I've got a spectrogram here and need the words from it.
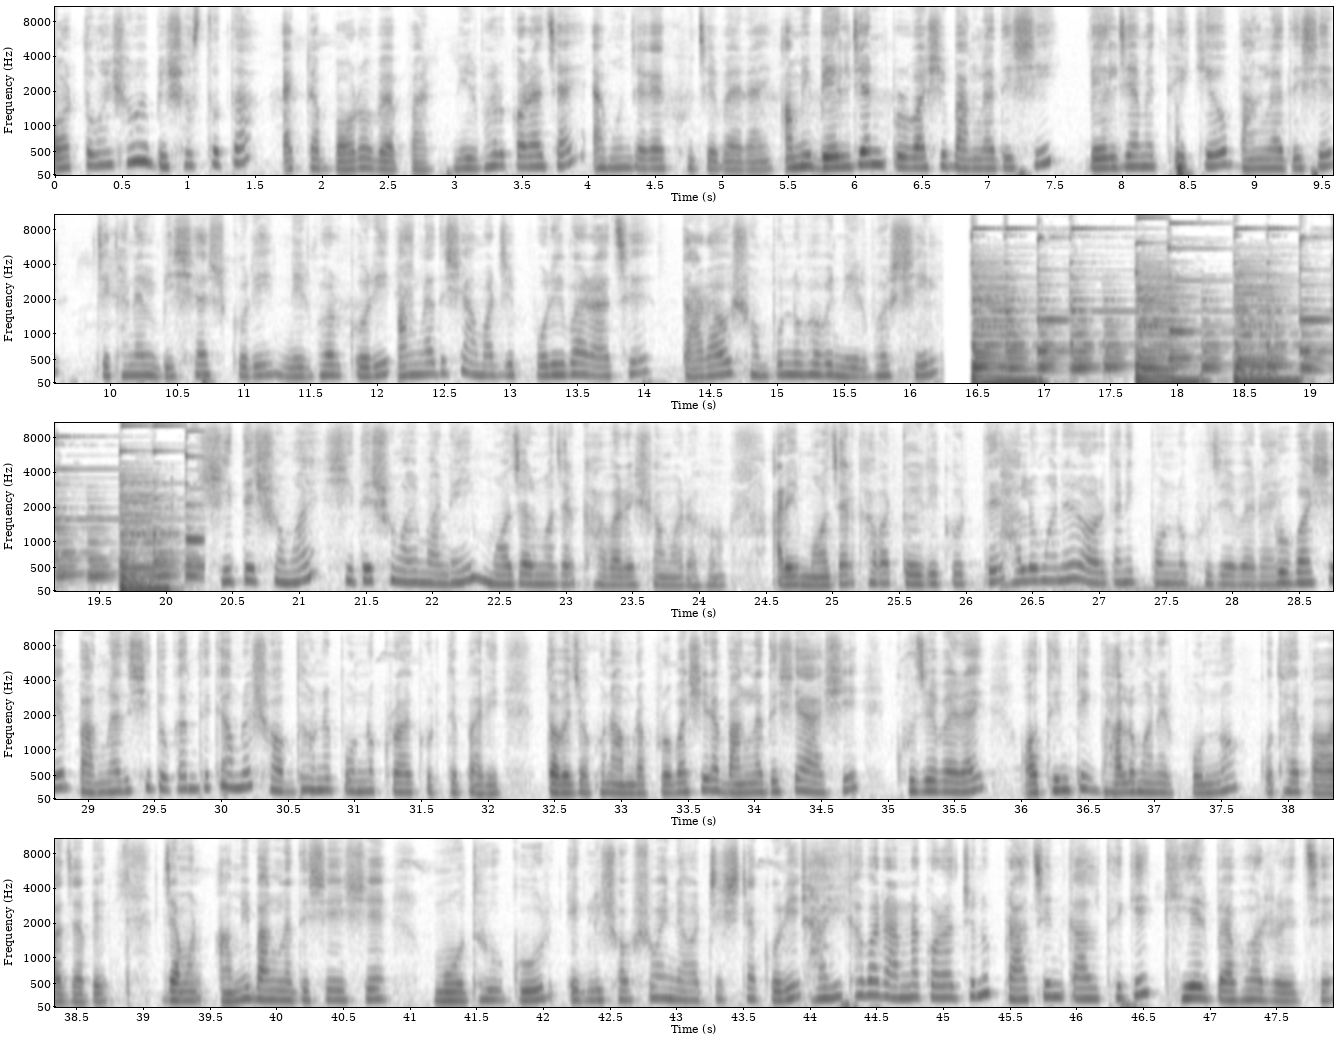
বর্তমান সময় বিশ্বস্ততা একটা বড় ব্যাপার। নির্ভর করা যায় এমন জায়গায় খুঁজে বেড়ায়। আমি বেলজিয়ান প্রবাসী বাংলাদেশি। বেলজিয়ামের থেকেও বাংলাদেশের যেখানে আমি বিশ্বাস করি, নির্ভর করি, বাংলাদেশে আমার যে পরিবার আছে, তারাও সম্পূর্ণভাবে নির্ভরশীল। শীতের সময় শীতের সময় মানেই মজার মজার খাবারের সমারোহ। আর এই মজার খাবার তৈরি করতে ভালো মানের অর্গানিক পণ্য খুঁজে বেড়াই প্রবাসে বাংলাদেশি দোকান থেকে আমরা সব ধরনের পণ্য ক্রয় করতে পারি। তবে যখন আমরা প্রবাসীরা বাংলাদেশে আসি, খুঁজে বেড়াই অথেন্টিক ভালো মানের পণ্য কোথায় পাওয়া যাবে। যেমন আমি বাংলাদেশে এসে মধু, গুড় এগুলি সবসময় নেওয়ার চেষ্টা করি। শাহী খাবার রান্না করার জন্য প্রাচীন কাল থেকে ঘিয়ের ব্যবহার রয়েছে।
